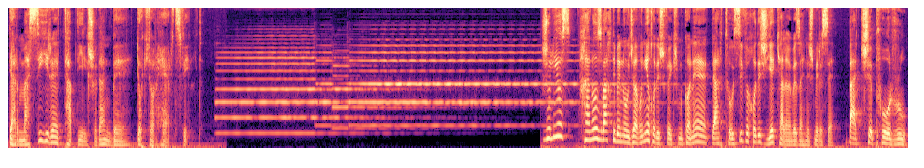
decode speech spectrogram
در مسیر تبدیل شدن به دکتر هرتزفیلد. جولیوس هنوز وقتی به نوجوانی خودش فکر می‌کنه در توصیف خودش یک کلمه به ذهنش می‌رسه. بچه پررو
